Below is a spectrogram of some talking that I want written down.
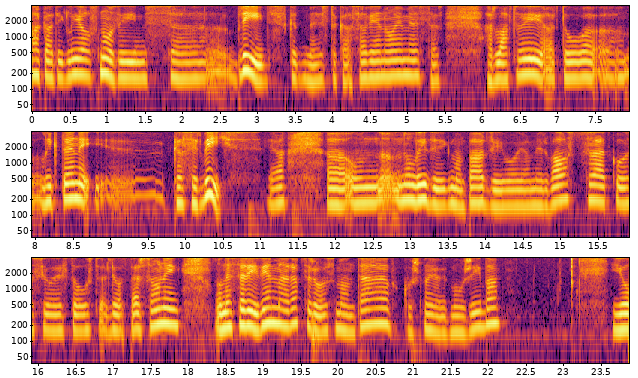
ārkārtīgi liels nozīmes uh, brīdis, kad mēs savienojamies ar, ar Latviju, ar to uh, likteni, kas ir bijis. Ja? Uh, un, nu, līdzīgi man pārdzīvojumi ir valsts svētkos, jo es to uztveru ļoti personīgi. Un es arī vienmēr atceros manu tēvu, kurš nu jau ir mūžībā. Jo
